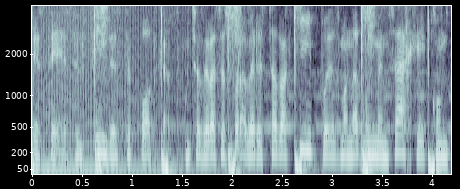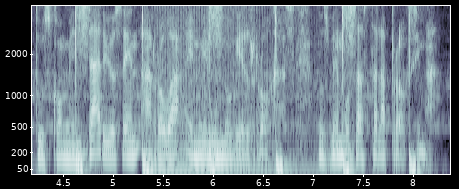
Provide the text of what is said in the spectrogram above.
Este es el fin de este podcast. Muchas gracias por haber estado aquí. Puedes mandarme un mensaje con tus comentarios en arroba m 1 Nos vemos hasta la próxima.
